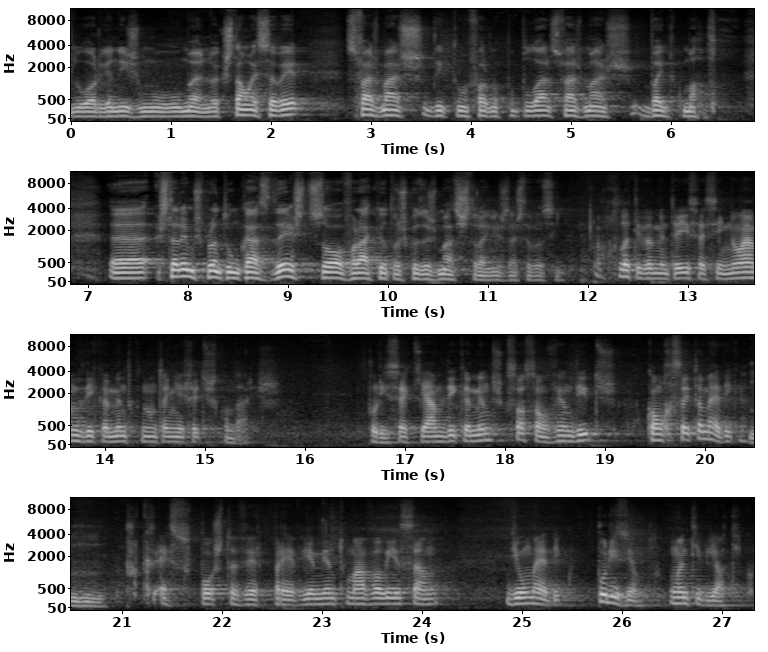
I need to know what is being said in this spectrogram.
no organismo humano. A questão é saber se faz mais, dito de uma forma popular, se faz mais bem do que mal. Uh, estaremos perante um caso destes ou haverá aqui outras coisas mais estranhas nesta vacina? Relativamente a isso, é assim, não há medicamento que não tenha efeitos secundários. Por isso é que há medicamentos que só são vendidos com receita médica. Uhum. Porque é suposto haver previamente uma avaliação de um médico. Por exemplo, um antibiótico.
